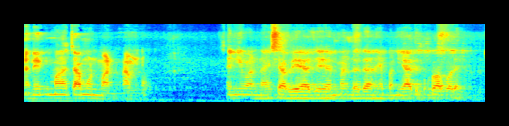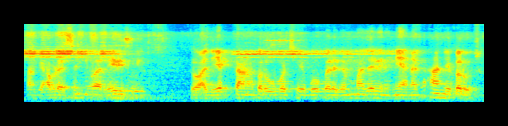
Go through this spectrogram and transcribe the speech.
અને એક માં ચામુંડમાં નામનો. શનિવારના હિસાબે આજે હનુમાન દાદાને પણ યાદ કરવા પડે, કારણ કે આપણે શનિવાર લેવી છે. તો આજે એક ટાણું કરવું પડશે, બપોરે જમવા જઈને ત્યાં સાંજે કરું છું.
